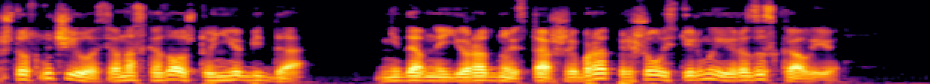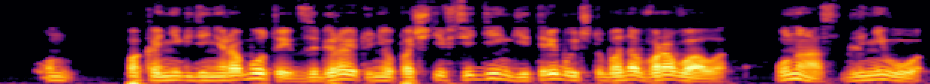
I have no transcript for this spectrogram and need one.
что случилось? Она сказала, что у нее беда. Недавно ее родной старший брат пришел из тюрьмы и разыскал ее. Он пока нигде не работает, забирает у нее почти все деньги и требует, чтобы она воровала. У нас, для него.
